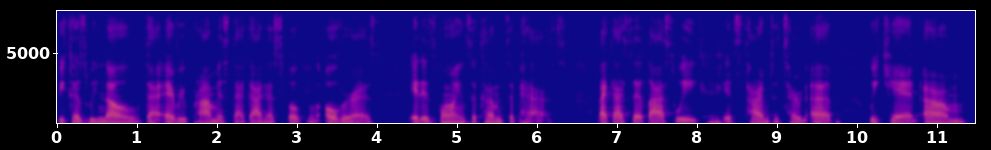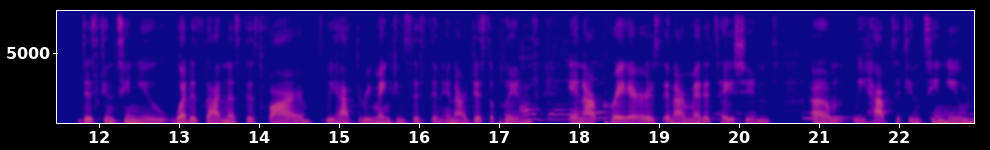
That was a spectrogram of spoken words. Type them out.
because we know that every promise that God has spoken over us, it is going to come to pass. Like I said last week, it's time to turn up. We can't um, discontinue what has gotten us this far. We have to remain consistent in our disciplines, in our prayers, in our meditations. Um, we have to continue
